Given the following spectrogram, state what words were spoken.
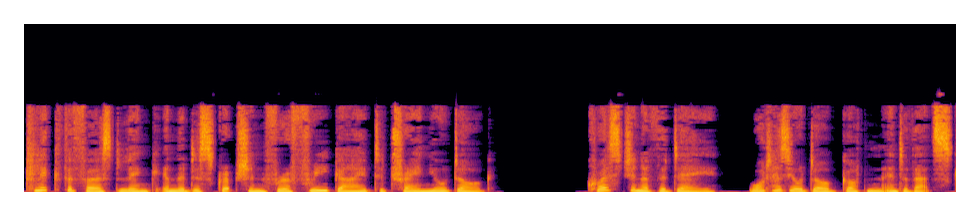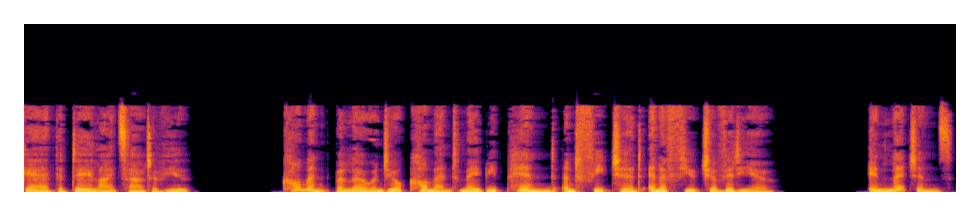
click the first link in the description for a free guide to train your dog. Question of the day What has your dog gotten into that scared the daylights out of you? Comment below and your comment may be pinned and featured in a future video. In legends,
